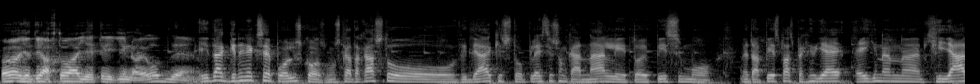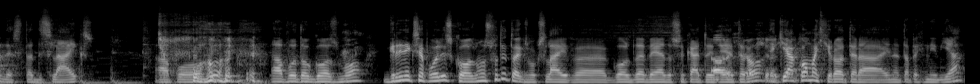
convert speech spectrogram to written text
Α, γιατί αυτό, α, γιατί εκείνο. Εγώ δεν. Είδα γκρίνεξε πολλοί κόσμος. Καταρχάς το βιντεάκι στο PlayStation κανάλι, το επίσημο με τα PS Plus παιχνίδια έγιναν ε, χιλιάδες τα dislikes από, από τον κόσμο. Γκρίνιαξε πολύς κόσμος, ούτε το Xbox Live ε, Gold βέβαια έδωσε κάτι το Όχι, ιδιαίτερο. όχι, όχι, Εκεί όχι. ακόμα χειρότερα είναι τα παιχνίδια.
